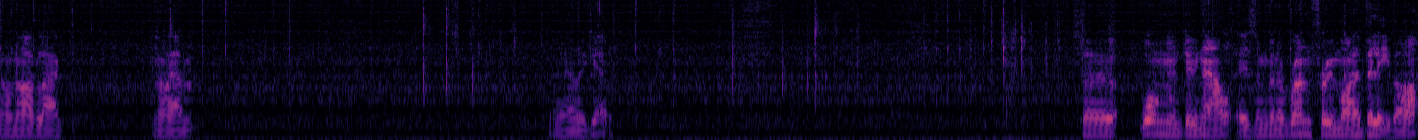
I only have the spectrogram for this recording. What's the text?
Oh no, I've lagged. No, I haven't. There we go. So, what I'm going to do now is I'm going to run through my ability bar.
